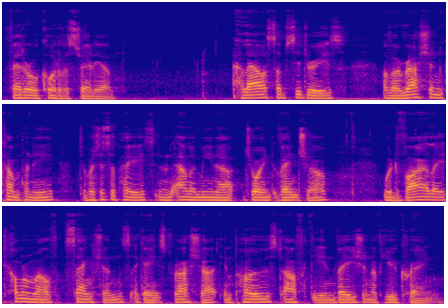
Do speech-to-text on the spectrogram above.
Federal Court of Australia allow subsidiaries of a Russian company to participate in an alumina joint venture would violate Commonwealth sanctions against Russia imposed after the invasion of Ukraine.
